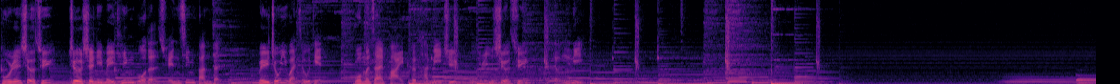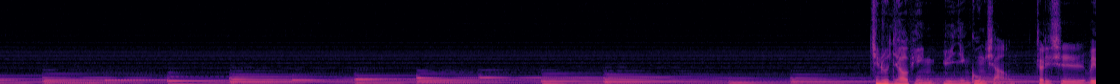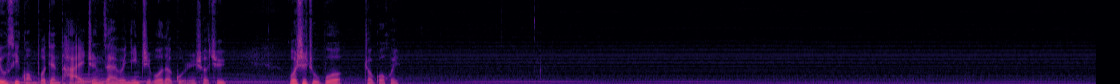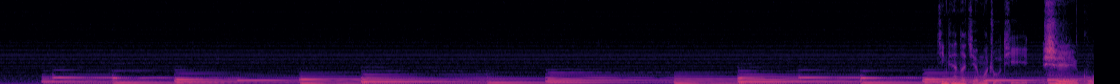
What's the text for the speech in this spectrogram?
古人社区，这是你没听过的全新版本。每周一晚九点，我们在百科探秘之古人社区等你。青春调频与您共享，这里是 VOC 广播电台正在为您直播的古人社区，我是主播赵国辉。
